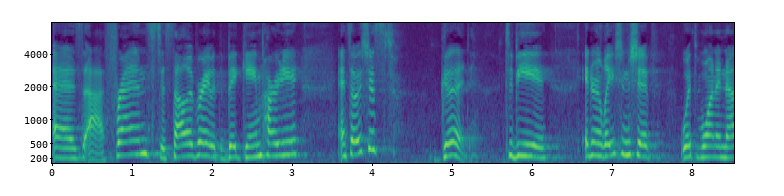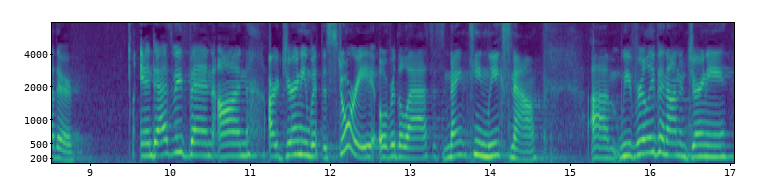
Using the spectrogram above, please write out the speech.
as uh, friends to celebrate with the big game party. And so it's just good to be in relationship with one another. And as we've been on our journey with the story over the last it's 19 weeks now, um, we've really been on a journey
